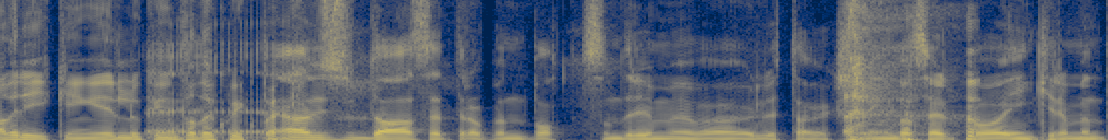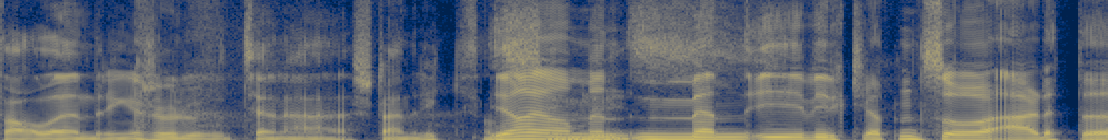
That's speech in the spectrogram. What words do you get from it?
av rikinger looking for the quick. Ja, Hvis du da setter opp en bot som driver med valutaveksling basert på inkrementale endringer, så vil du tjene steinrik. Ja, ja, men, men i virkeligheten så er, dette,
